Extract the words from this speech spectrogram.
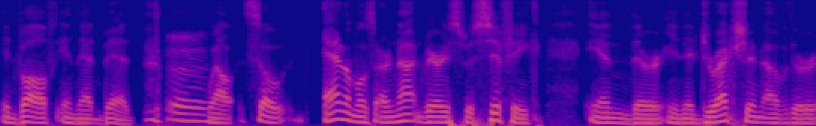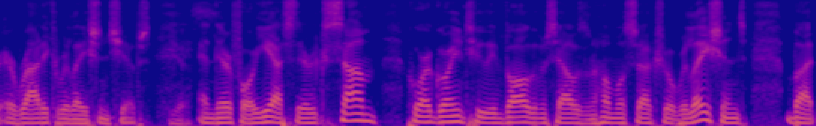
involved in that bed. Uh. well, so animals are not very specific in their in the direction of their erotic relationships. Yes. And therefore, yes, there are some who are going to involve themselves in homosexual relations, but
